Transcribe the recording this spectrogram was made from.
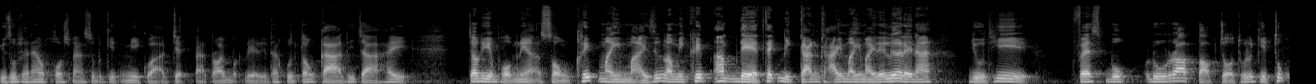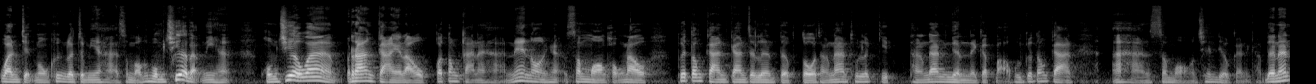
YouTube Channel โค้ชแบงค์สุภกิจมีกว่า 7-800 บทเรียนหรือถ้าคุณต้องการที่จะให้เจ้าหนี้ผมเนี่ยส่งคลิปใหม่ๆ ซึ่งเรามีคลิปอัปเดตเทคนิคการขายใหม่ๆ เรื่อยๆ เลยนะ อยู่ที่ Facebook รู้รอบตอบโจทย์ธุรกิจทุกวัน7จ็ดโมงครึ่งเราจะมีอาหารสมองผมเชื่อแบบนี้ฮะผมเชื่อว่าร่างกายเราก็ต้องการอาหารแน่นอนครับสมองของเราเพื่อต้องการการเจริญเติบโตทางด้านธุรกิจทางด้านเงินในกระเป๋า คุณก็ต้องการอาหารสมองเช่นเดียวกันครับ ดังนั้น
